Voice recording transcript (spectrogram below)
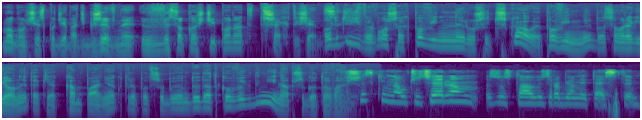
mogą się spodziewać grzywny w wysokości ponad 3000. Od dziś we Włoszech powinny ruszyć szkoły. Powinny, bo są regiony, takie jak Kampania, które potrzebują dodatkowych dni na przygotowanie. Wszystkim nauczycielom zostały zrobione testy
